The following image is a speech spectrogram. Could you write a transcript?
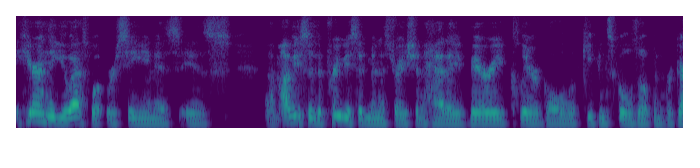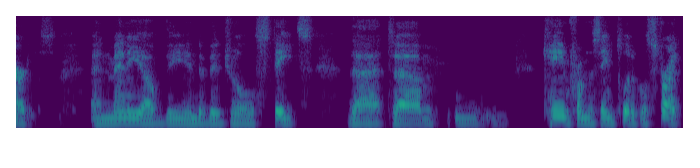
here in the US, what we're seeing is, is um, obviously the previous administration had a very clear goal of keeping schools open regardless. And many of the individual states that um, came from the same political stripe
